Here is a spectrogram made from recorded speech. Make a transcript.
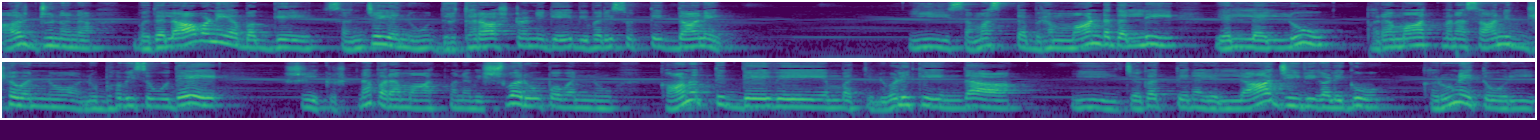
ಅರ್ಜುನನ ಬದಲಾವಣೆಯ ಬಗ್ಗೆ ಸಂಜಯನು ಧೃತರಾಷ್ಟ್ರನಿಗೆ ವಿವರಿಸುತ್ತಿದ್ದಾನೆ. ಈ ಸಮಸ್ತ ಬ್ರಹ್ಮಾಂಡದಲ್ಲಿ ಎಲ್ಲೆಲ್ಲೂ ಪರಮಾತ್ಮನ ಸಾನ್ನಿಧ್ಯವನ್ನು ಅನುಭವಿಸುವುದೇ ಶ್ರೀಕೃಷ್ಣ ಪರಮಾತ್ಮನ ವಿಶ್ವರೂಪವನ್ನು ಕಾಣುತ್ತಿದ್ದೇವೆ ಎಂಬ ತಿಳುವಳಿಕೆಯಿಂದ ಈ ಜಗತ್ತಿನ ಎಲ್ಲ ಜೀವಿಗಳಿಗೂ ಕರುಣೆ ತೋರಿ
